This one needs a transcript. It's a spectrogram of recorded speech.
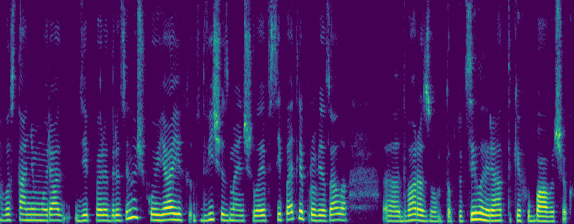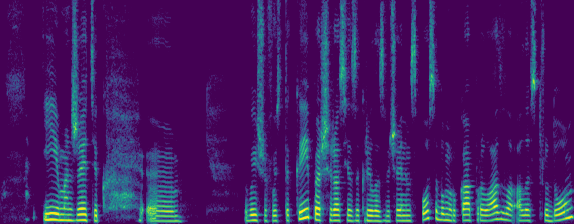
в останньому ряді перед резиночкою я їх вдвічі зменшила. Я всі петлі пров'язала е, два разом, тобто цілий ряд таких убавочок. І манжетик е, вийшов ось такий. Перший раз я закрила звичайним способом, рука пролазила, але з трудом.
